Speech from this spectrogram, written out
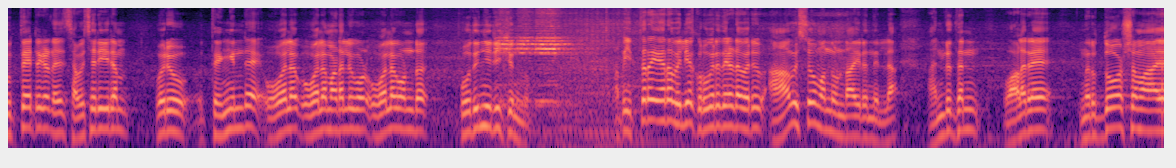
കുത്തേറ്റ് കിട ശവശരീരം ഒരു തെങ്ങിന്റെ ഓല ഓലമടൽ ഓല കൊണ്ട് പൊതിഞ്ഞിരിക്കുന്നു. അപ്പോൾ ഇത്രയേറെ വലിയ ക്രൂരതയുടെ ഒരു ആവശ്യവും അന്നുണ്ടായിരുന്നില്ല അനിരുദ്ധൻ വളരെ നിർദോഷമായ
